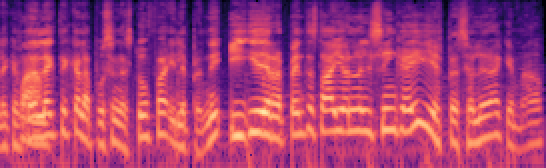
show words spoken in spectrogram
La cafetera Wow. eléctrica la puse en la estufa y le prendí. Y, y de repente estaba yo en el zinc ahí y empecé a oler a quemado.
